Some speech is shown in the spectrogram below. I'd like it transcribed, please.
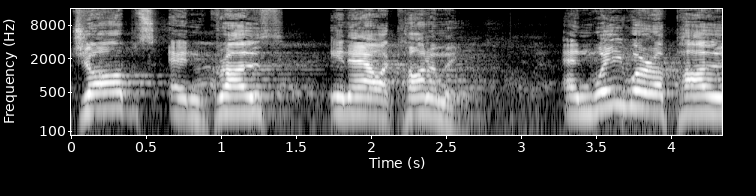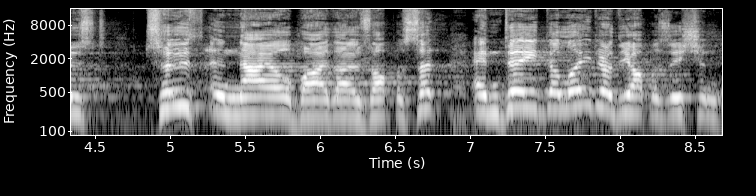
jobs and growth in our economy and we were opposed tooth and nail by those opposite. Indeed, the Leader of the Opposition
